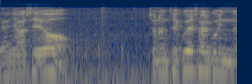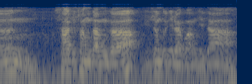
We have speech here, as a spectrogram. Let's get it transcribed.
네, 안녕하세요. 저는 대구에 살고 있는 사주 상담가 유정근이라고 합니다.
